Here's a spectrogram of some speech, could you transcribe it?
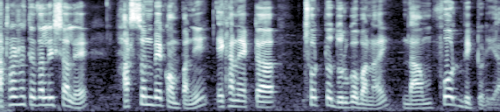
আঠারোশো তেতাল্লিশ সালে হাটসন বে কোম্পানি এখানে একটা ছোট্ট দুর্গ বানায়, নাম ফোর্ট ভিক্টোরিয়া।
